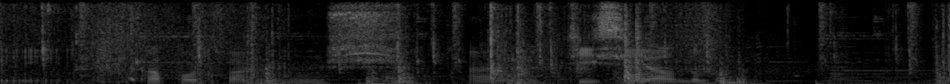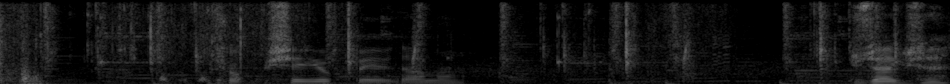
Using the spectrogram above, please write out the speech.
Bir Kaport varmış. Aynen. TC'yi aldım. Çok bir şey yok bu evde ama. Güzel güzel.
